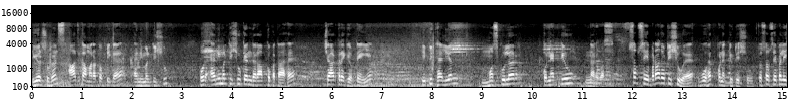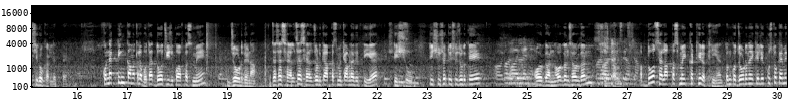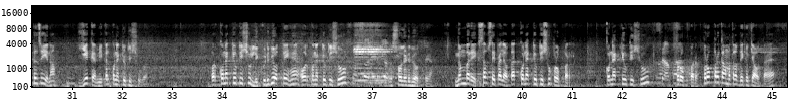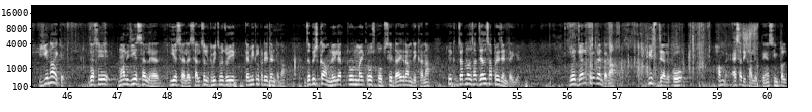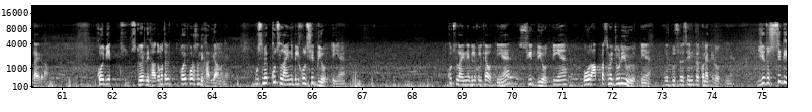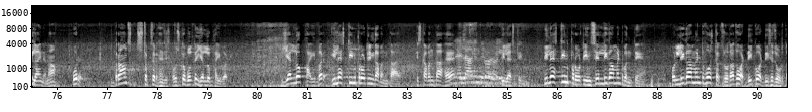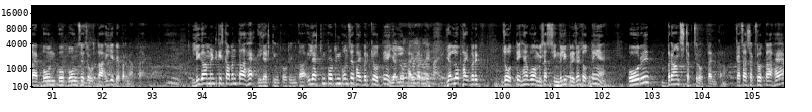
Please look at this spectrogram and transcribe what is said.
Dear students आज का हमारा टॉपिक है एनिमल टिश्यू और एनिमल टिश्यू के अंदर आपको पता है, चार तरह के होते हैं ये. इपिथेलियल मस्कुलर कनेक्टिव नर्वस सबसे बड़ा जो टिश्यू है, वो है कनेक्टिव टिश्यू तो सबसे पहले इसी को कर लेते हैं. कनेक्टिंग का मतलब होता है दो चीज़ को आपस में जोड़ देना। जैसे सेल से सेल जुड़ के आपस में क्या बना देती है? टिश्यू टिश्यू से टिश्यू जुड़ के ऑर्गन ऑर्गन से ऑर्गन सिस्टम अब दो सेल आपस में इकट्ठी रखी हैं तो उनको जोड़ने के लिए कुछ तो केमिकल चाहिए ना। ये केमिकल कनेक्टिव टिश्यू है। और कनेक्टिव टिश्यू लिक्विड भी होते हैं और कनेक्टिव टिश्यू सॉलिड भी होते हैं। नंबर एक सबसे पहले होता है connective tissue proper connective tissue proper proper का मतलब देखो क्या होता है। ये ना एक जैसे मान लीजिए ये सेल है, ये सेल है सेल सेल के बीच में जो ये केमिकल प्रेजेंट है ना, जब इसका हमने इलेक्ट्रॉन माइक्रोस्कोप से डायग्राम देखा ना तो एक जर्नल सा जेल सा प्रेजेंट है ये। जो जेल प्रेजेंट है ना, इस जेल को हम ऐसा दिखा लेते हैं सिंपल डायग्राम कोई भी एक स्क्वायर दिखा दो मतलब कोई पोर्शन दिखा दिया हमने, उसमें कुछ लाइनें बिल्कुल सीधी होती हैं। कुछ लाइनें बिल्कुल क्या होती हैं? सीधी होती हैं और आपस में जुड़ी हुई होती हैं, एक दूसरे से इंटरकनेक्टेड होती हैं। ये जो सीधी लाइन है ना और ब्रांच स्ट्रक्चर है जिसका उसको बोलते हैं yellow fibre yellow fibre elastin protein का बनता है। किसका बनता है? इलेस्टिन इलेस्टिन प्रोटीन से लिगामेंट बनते हैं। और लिगामेंट वो स्ट्रक्चर होता है जो हड्डी को हड्डी से जोड़ता है बोन को बोन से जोड़ता है ये पेपर में आता है। लिगामेंट किसका बनता है? इलेस्टिन प्रोटीन का। इलेस्टिन प्रोटीन कौन से फाइबर के होते हैं? येलो फाइबर के। येलो फाइबर जो होते हैं वो हमेशा सिंगली प्रेजेंट होते हैं। और ब्रांच स्ट्रक्चर होता है इनका। कैसा स्ट्रक्चर होता है?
